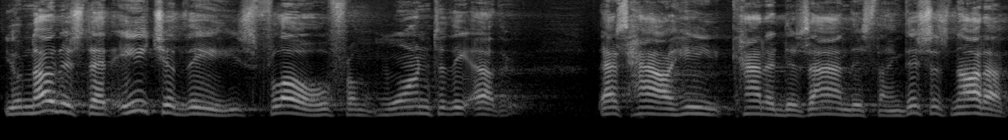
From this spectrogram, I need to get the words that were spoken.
you'll notice that each of these flow from one to the other. That's how he kind of designed this thing. This is not a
